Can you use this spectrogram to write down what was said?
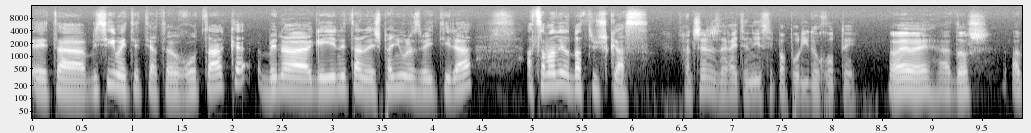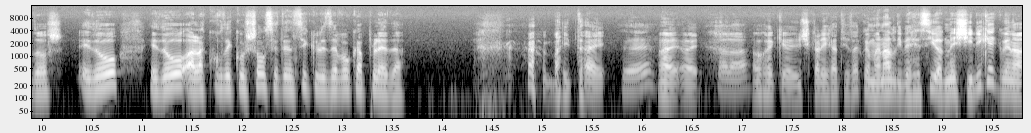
eta biziki maite tiata rotak, bena gehienetan espainolez behitira, atzamandeat bat uskaz. Frantzez erraiten dira, pas poli de rote. Ouais, ouais, ados, ados. Edo, edo, à la cour des cochons, c'est ainsi que les avocats plaident. Baita, eh? Eh? Bai, bai. Hala. Horrek Euskal Herratizako eman aldi berezi bat mesilikek, bena,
